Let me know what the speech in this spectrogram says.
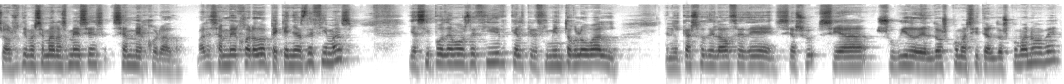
las últimas semanas, meses se han mejorado, ¿vale? Se han mejorado pequeñas décimas y así podemos decir que el crecimiento global en el caso de la OCDE se ha, se ha subido del 2,7 al 2,9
